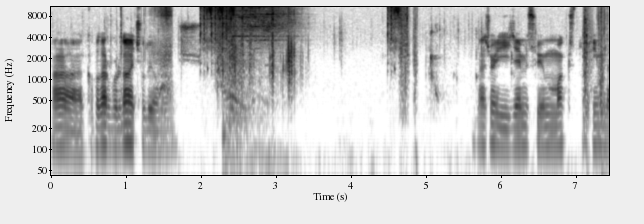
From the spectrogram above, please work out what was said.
Ha kapılar buradan açılıyormuş. Ben şöyle yiyeceğimi suyumu max tutayım da.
